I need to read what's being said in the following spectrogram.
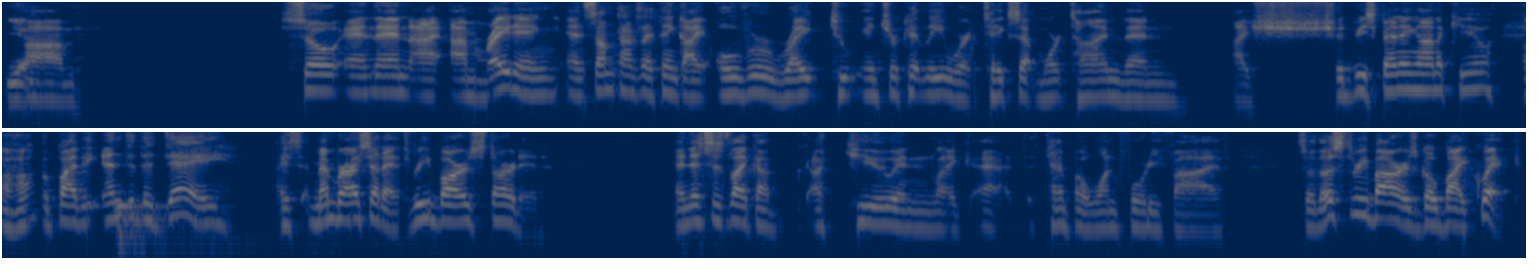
Yeah. Um, so and then I, I'm writing, and sometimes I think I overwrite too intricately, where it takes up more time than I should be spending on a cue. Uh huh. But by the end of the day, I remember I said I had three bars started, and this is like a, a cue in like at tempo 145. So those three bars go by quick,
